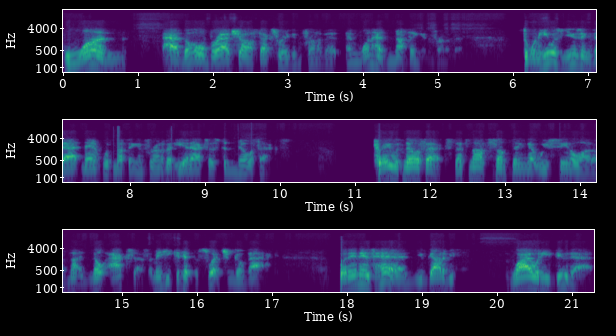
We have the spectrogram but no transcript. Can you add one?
One had the whole Bradshaw effects rig in front of it, and one had nothing in front of it. So when he was using that amp with nothing in front of it, he had access to no effects. Trey with no effects. That's not something that we've seen a lot of. Not no access. I mean, he could hit the switch and go back, but in his head, you've got to be. Why would he do that?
